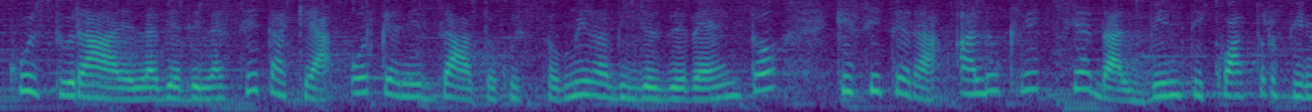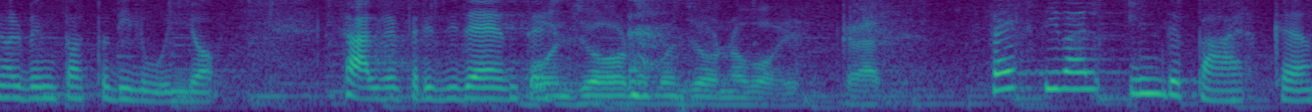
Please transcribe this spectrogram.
Culturale La Via della Seta che ha organizzato questo meraviglioso evento che si terrà a Lucrezia dal 24 fino al 28 di luglio. Salve Presidente. Buongiorno, buongiorno a voi, grazie. Festival in the Park,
